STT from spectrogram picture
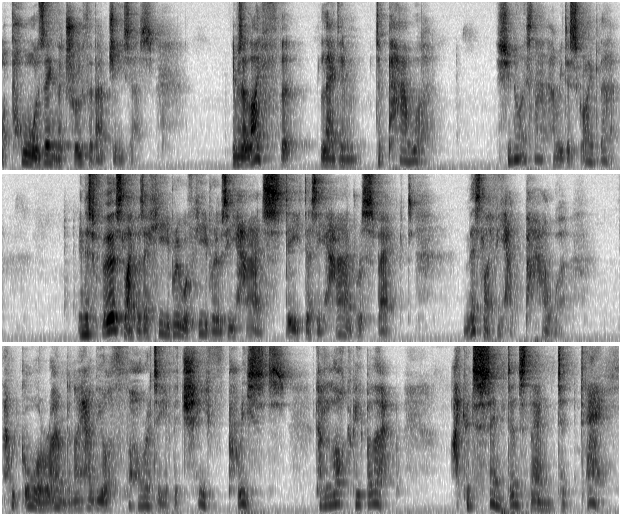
opposing the truth about Jesus. It was a life that led him to power. Did you notice that? How he described that? In his first life as a Hebrew of Hebrews, he had status, he had respect. In this life, he had power. I would go around and I had the authority of the chief priests could lock people up. I could sentence them to death.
